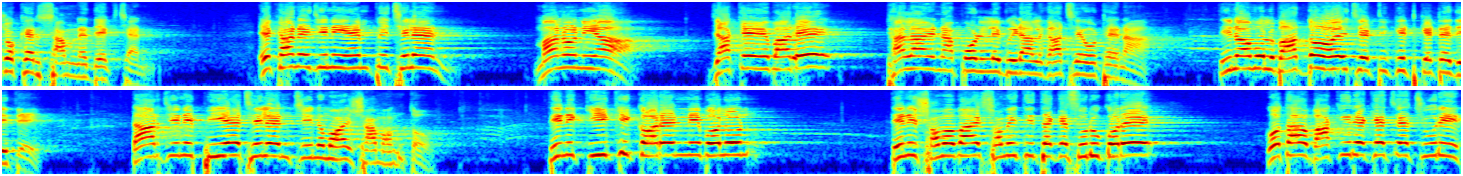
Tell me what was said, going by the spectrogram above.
চোখের সামনে দেখছেন। এখানে যিনি এমপি ছিলেন, মাননীয়া, যাকে এবারে ঠেলায় না পড়লে বিড়াল গাছে ওঠে না। তৃণমূল বাধ্য হয়েছে টিকিট কেটে দিতে। তার যিনি পিয়ে ছিলেন, চিন্ময় সামন্ত। তিনি কি কি করেননি বলুন? তিনি সমবায় সমিতি থেকে শুরু করে কোথাও বাকি রেখেছে চুরির।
